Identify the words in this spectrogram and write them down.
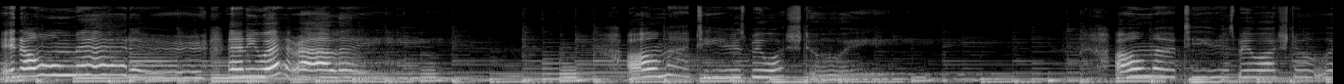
It don't matter anywhere I lay. All my tears be washed away. All my tears be washed away.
